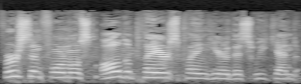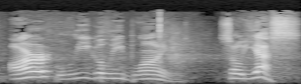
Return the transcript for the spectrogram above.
First and foremost, all the players playing here this weekend are legally blind. So, yes,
